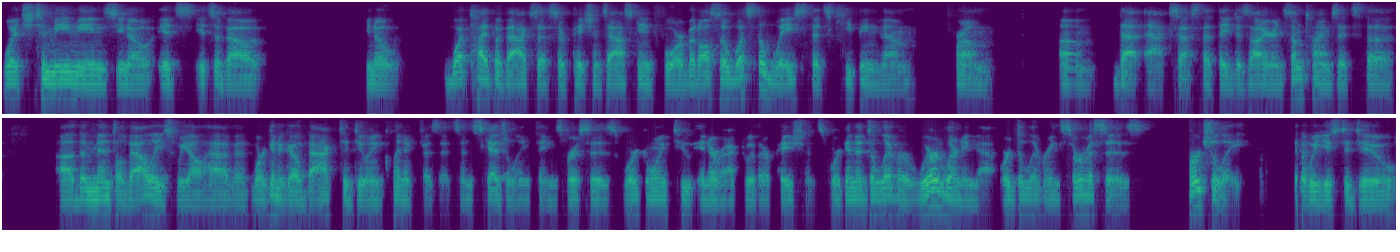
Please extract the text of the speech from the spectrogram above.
which to me means you know it's it's about you know, what type of access are patients asking for, but also what's the waste that's keeping them from um, that access that they desire. And sometimes it's the uh, the mental valleys we all have. And we're going to go back to doing clinic visits and scheduling things versus we're going to interact with our patients. We're going to deliver. We're learning that we're delivering services virtually that we used to do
